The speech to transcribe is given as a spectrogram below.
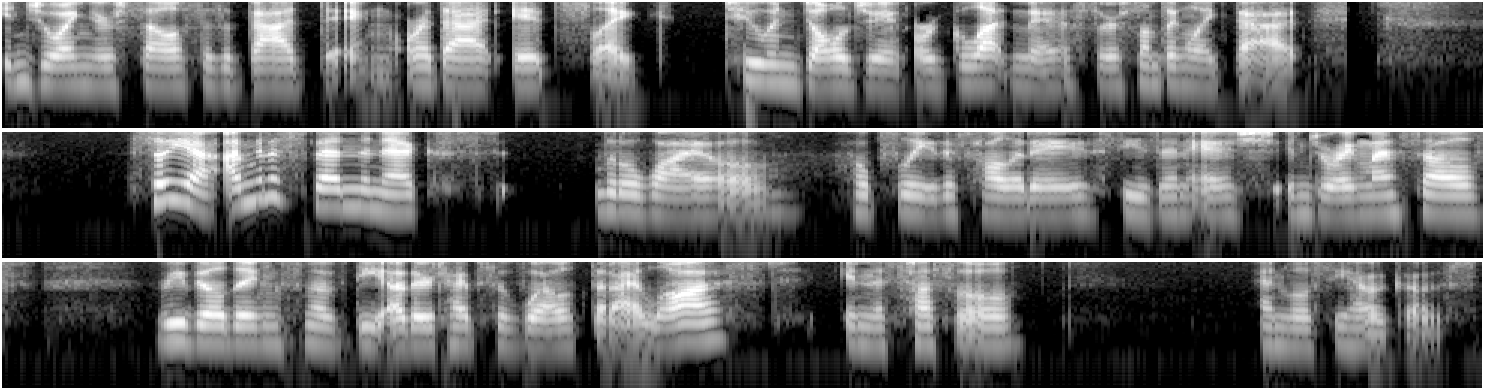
enjoying yourself is a bad thing or that it's like too indulgent or gluttonous or something like that. So, yeah, I'm going to spend the next little while, hopefully this holiday season ish, enjoying myself, rebuilding some of the other types of wealth that I lost in this hustle, and we'll see how it goes.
